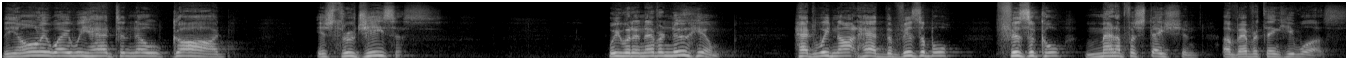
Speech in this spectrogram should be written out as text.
The only way we had to know God is through Jesus. We would have never knew him had we not had the visible, physical manifestation of everything he was.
